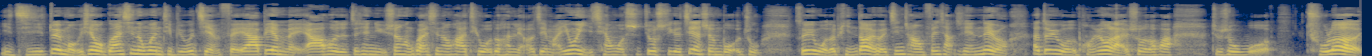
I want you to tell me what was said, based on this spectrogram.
以及对某一些我关心的问题，比如减肥啊、变美啊，或者这些女生很关心的话题，我都很了解嘛。因为以前我是就是一个健身博主，所以我的频道也会经常分享这些内容。那对于我的朋友来说的话，就是我除了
